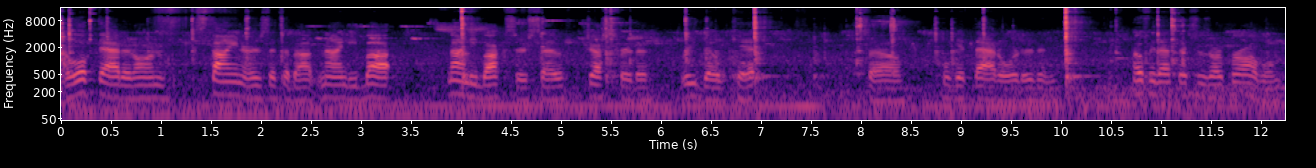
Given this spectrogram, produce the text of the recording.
I looked at it on Steiner's. It's about 90 bucks, 90 bucks or so, just for the rebuild kit. So we'll get that ordered and hopefully that fixes our problem.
